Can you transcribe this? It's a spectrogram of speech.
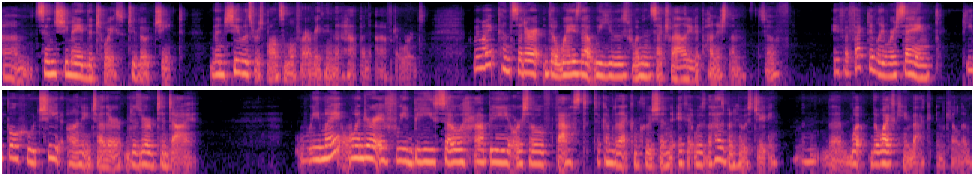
um, since she made the choice to go cheat, then she was responsible for everything that happened afterwards. We might consider the ways that we use women's sexuality to punish them. So if effectively we're saying people who cheat on each other deserve to die, we might wonder if we'd be so happy or so fast to come to that conclusion if it was the husband who was cheating and the, what, the wife came back and killed him.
